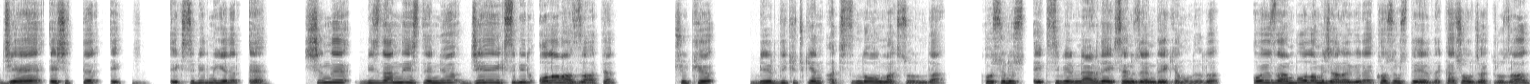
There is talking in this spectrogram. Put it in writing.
c eşittir e- eksi 1 mi gelir? Evet. Şimdi bizden ne isteniyor? c eksi 1 olamaz zaten. Çünkü bir dik üçgenin açısında olmak zorunda. Kosinüs eksi 1 nerede? Eksen üzerindeyken oluyordu. O yüzden bu olamayacağına göre kosinüs değeri de kaç olacaktır o zaman?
